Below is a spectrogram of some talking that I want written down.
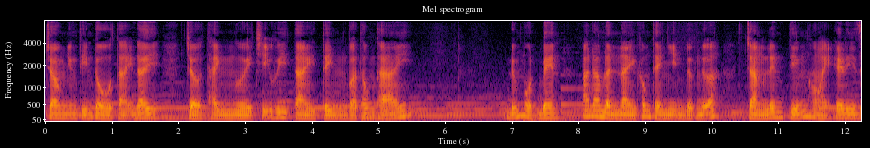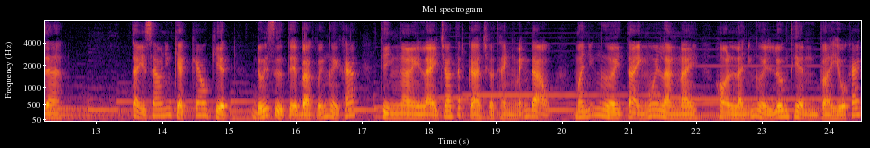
trong những tín đồ tại đây trở thành người chỉ huy tài tình và thông thái. Đứng một bên, Adam lần này không thể nhịn được nữa, chàng lên tiếng hỏi Eliza. Tại sao những kẻ keo kiệt đối xử tệ bạc với người khác thì Ngài lại cho tất cả trở thành lãnh đạo, mà những người tại ngôi làng này họ là những người lương thiện và hiếu khách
